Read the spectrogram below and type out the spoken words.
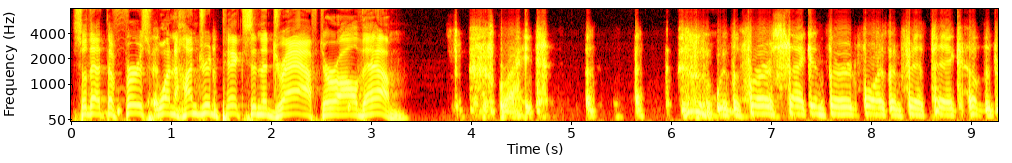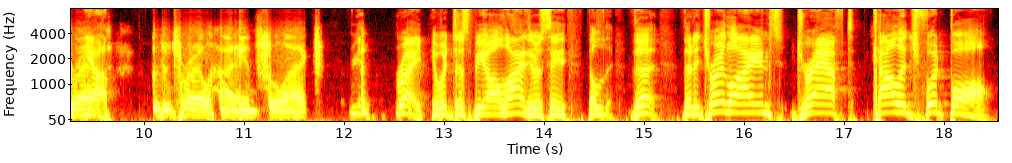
so that the first 100 picks in the draft are all them. Right. With the first, second, third, fourth, and fifth pick of the draft, the Detroit Lions select. Right. It would just be all lines. It would say the the the Detroit Lions draft college football.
